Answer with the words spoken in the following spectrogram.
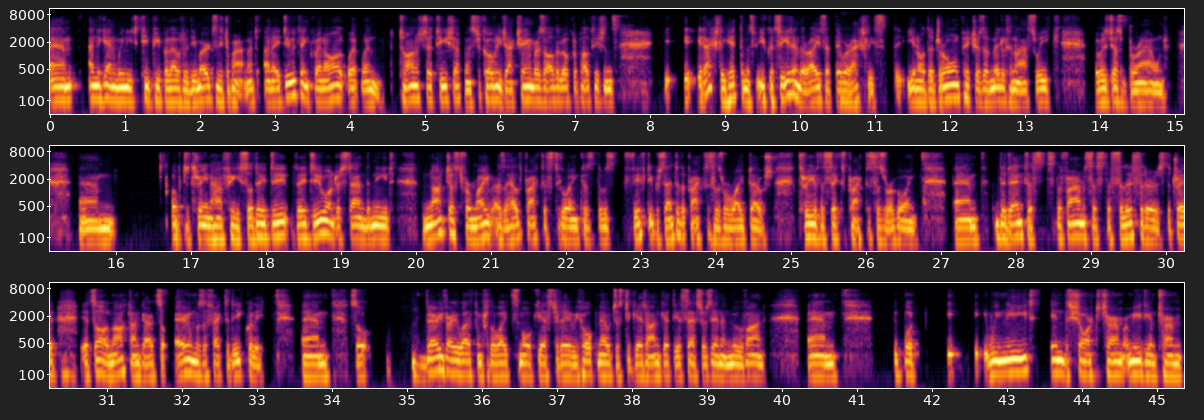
Um, and again, we need to keep people out of the emergency department. And I do think when all when, when Taoiseach, Taoiseach, Mr. Coveney, Jack Chambers, all the local politicians, it, it actually hit them. You could see it in their eyes that they were actually, you know, the drone pictures of Midleton last week. It was just brown. Um, up to three and a half feet. So they do they do understand the need, not just for my as a health practice to go in because there was fifty percent of the practices were wiped out. Three of the six practices were going. Um, the dentists, the pharmacists, the solicitors, the trade, it's all knock on guard. So everyone was affected equally. Um, so very, very welcome for the white smoke yesterday. We hope now just to get on, get the assessors in and move on. Um, but we need in the short term or medium term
